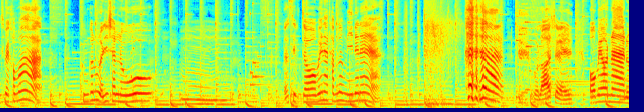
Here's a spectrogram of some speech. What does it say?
ฉันหมายความว่า คุณก็รู้เหมือนที่ฉันรู้อืมนักสิบโจไม่น่าทำเรื่องนี้แน่ๆหัวล้อเฉย โอเมลนาหนู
